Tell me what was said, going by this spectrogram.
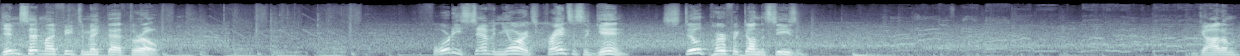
Didn't set my feet to make that throw. 47 yards. Francis again. Still perfect on the season. Got him.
